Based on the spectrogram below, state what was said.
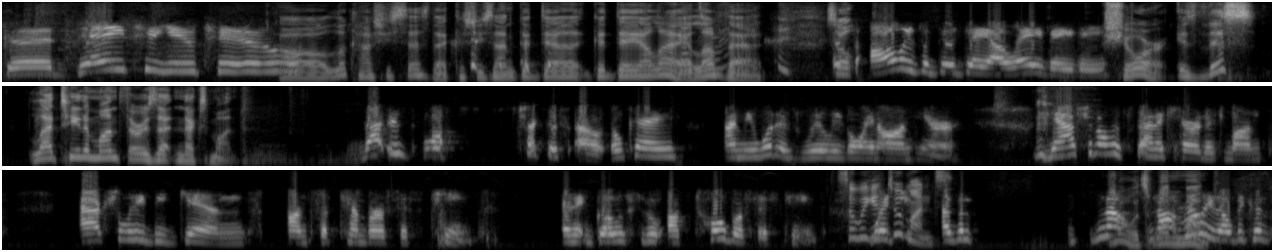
Good day to you too. Oh, look how she says that because she's on Good Day, Good Day LA. I love that. So, It's always a good day, LA, baby. sure, is this Latina month or is that next month? That is well, check this out, okay? I mean, what is really going on here? National Hispanic Heritage Month actually begins on September 15th, and it goes through October 15th. So we get which two months. as a- no, No, it's not one really month. though, because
